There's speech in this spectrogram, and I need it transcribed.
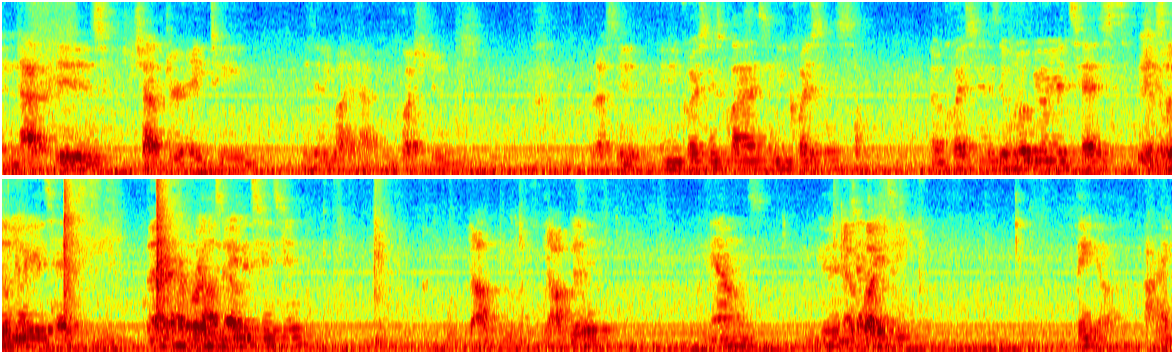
And that is chapter eighteen. Does anybody have any questions? That's it. Any questions, class? Any questions? No questions? It will be on your test. Yes, It will be on your test. Mm-hmm. Better have Y'all paying attention. Y'all, y'all good? Nouns, good? No. 18? Thank y'all. All right.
